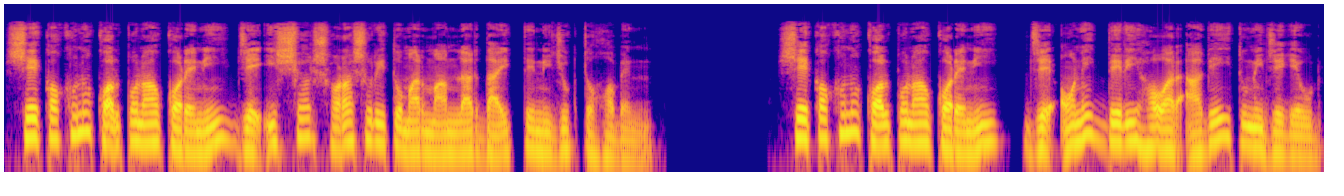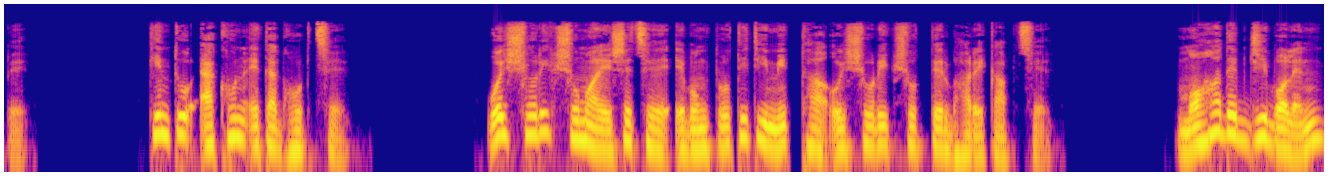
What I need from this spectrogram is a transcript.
সে কখনো কল্পনাও করেনি যে ঈশ্বর সরাসরি তোমার মামলার দায়িত্বে নিযুক্ত হবেন। সে কখনো কল্পনাও করেনি যে অনেক দেরি হওয়ার আগেই তুমি জেগে উঠবে। কিন্তু এখন এটা ঘটছে। ঐশ্বরিক সময় এসেছে এবং প্রতিটি মিথ্যা ঐশ্বরিক সত্যের ভারে কাঁপছে। মহাদেবজি বলেন,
